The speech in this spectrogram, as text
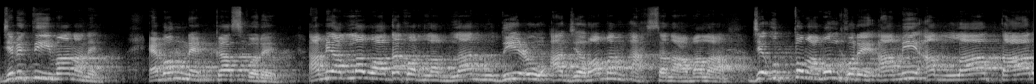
যে ব্যক্তি ইমান আনে এবং নেক কাজ করে আমি আল্লাহ ওয়াদা করলাম আজরামান আমালা। যে উত্তম আমল করে, আমি আল্লাহ তার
